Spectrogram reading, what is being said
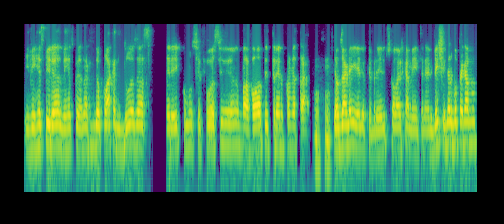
e vim respirando, vim respirando. Na que deu placa de duas, eu acelerei como se fosse uma volta de treino cronometrado. Uhum. Eu desarmei ele, eu quebrei ele psicologicamente, né? Ele vem chegando, vou pegar, vou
